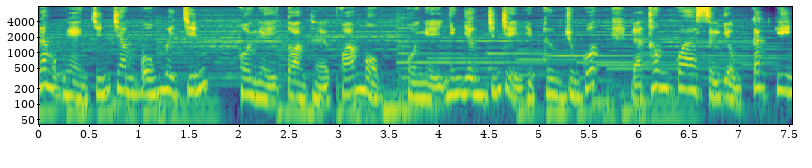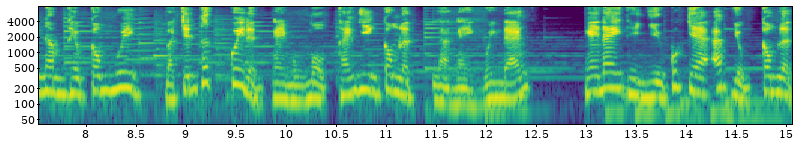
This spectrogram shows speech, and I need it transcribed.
năm 1949 Hội nghị toàn thể khóa 1 Hội nghị Nhân dân Chính trị Hiệp thương Trung Quốc đã thông qua sử dụng cách ghi năm theo công nguyên và chính thức quy định ngày mùng 1 tháng Giêng công lịch là ngày nguyên đáng. Ngày nay thì nhiều quốc gia áp dụng công lịch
